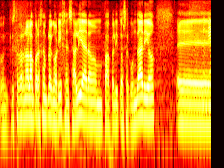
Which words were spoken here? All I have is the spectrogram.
en Christopher Nolan, por ejemplo, en Origen salía, era un papelito secundario. Eh,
